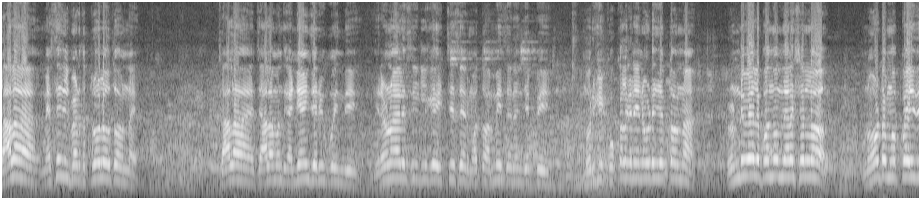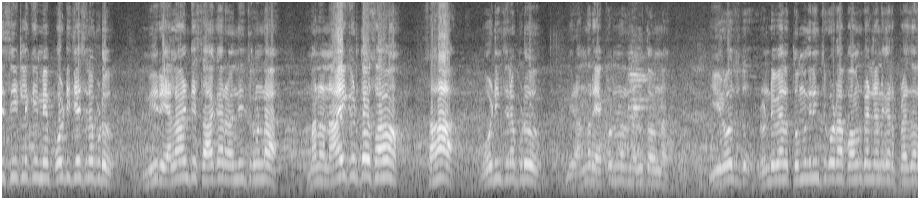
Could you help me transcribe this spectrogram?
చాలా మెసేజ్లు పెడతా ట్రోల్ అవుతూ ఉన్నాయి. చాలా చాలామందికి అన్యాయం జరిగిపోయింది. ఇరవై నాలుగు సీట్లకే ఇచ్చేసారు మొత్తం అమ్మేశారని చెప్పి మురిగి కుక్కలకి నేను ఒకటే చెప్తా ఉన్నా. రెండు వేల పంతొమ్మిది ఎలక్షన్లో నూట ముప్పై ఐదు సీట్లకి మేము పోటీ చేసినప్పుడు మీరు ఎలాంటి సహకారం అందించకుండా మన నాయకుడితో సహా సహా ఓడించినప్పుడు మీరందరూ ఎక్కడున్నారని అడుగుతూ ఉన్నా. ఈరోజు రెండు వేల తొమ్మిది నుంచి కూడా పవన్ కళ్యాణ్ గారు ప్రజల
